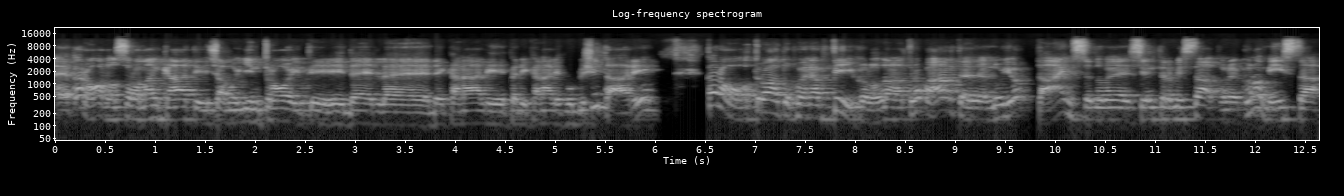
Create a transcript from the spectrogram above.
Eh, però non sono mancati diciamo, gli introiti del, canali, per i canali pubblicitari però ho trovato poi un articolo da un'altra parte del New York Times dove si è intervistato un economista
